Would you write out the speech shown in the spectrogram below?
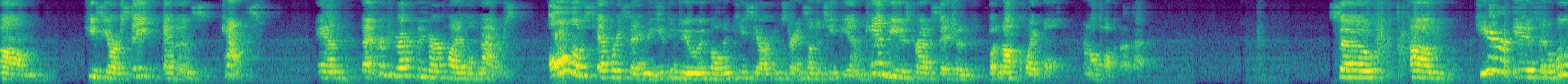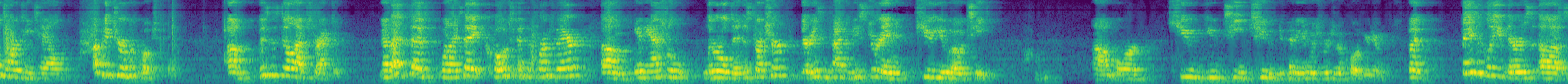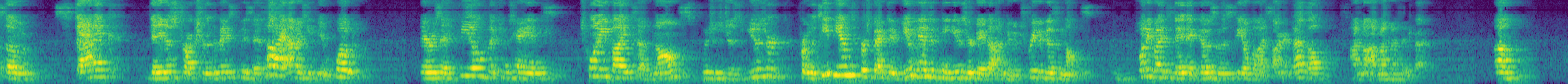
um, PCR state evidence counts. And that cryptographically verifiable matters. Almost everything that you can do involving PCR constraints on a TPM can be used for attestation, but not quite all. And I'll talk about that. So um, here is, in a little more detail, a picture of a quote. Um, this is still abstracted. Now that said, when I say quote at the front there, um, in the actual literal data structure, there is in fact a string QUOT, um, or QUT2, depending on which version of quote you're doing. But basically, there's uh, some static data structure that basically says, hi, I'm a TPM quote. There's a field that contains 20 bytes of nonce, which is just user. From the TPM's perspective, you handed me user data, I'm going to treat it as a nonce. 20 bytes of data, it goes in this field and I sign it. That's all. I'm not, I'm not going to think about it. Um,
